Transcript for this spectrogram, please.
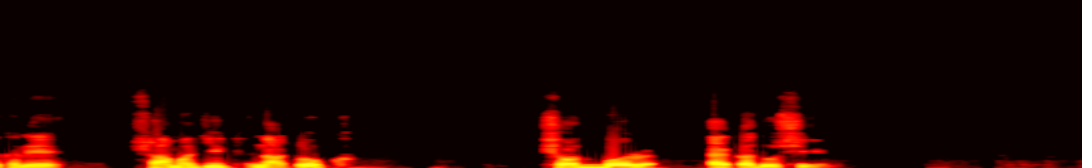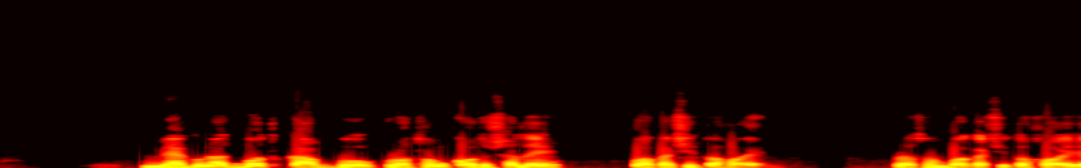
এখানে সামাজিক নাটক সদ্বর একাদশী। মেঘনাদবধ কাব্য প্রথম কত সালে প্রকাশিত হয়? প্রথম প্রকাশিত হয়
